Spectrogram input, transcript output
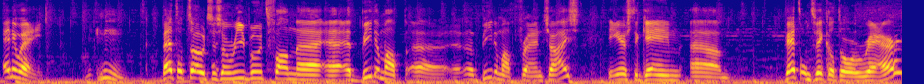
Anyway. Battletoads is een reboot van eh, het beat'em up, eh, up franchise. De eerste game ehm, werd ontwikkeld door Rare.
